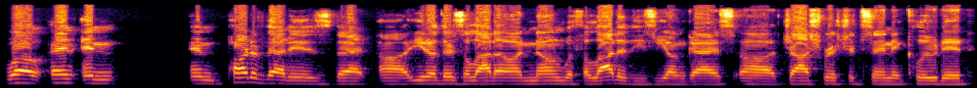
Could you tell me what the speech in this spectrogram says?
Well, and and and part of that is that uh, you know there's a lot of unknown with a lot of these young guys, uh, Josh Richardson included,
